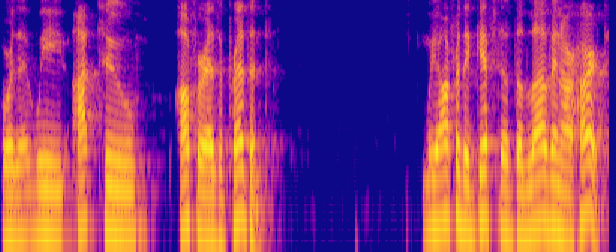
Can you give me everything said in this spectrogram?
or that we ought to offer as a present. We offer the gift of the love in our heart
